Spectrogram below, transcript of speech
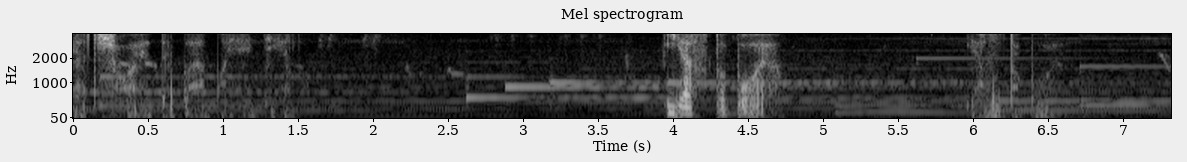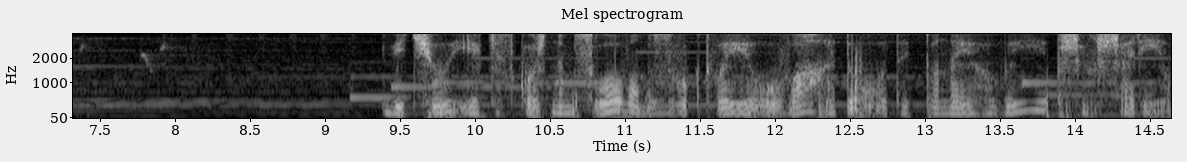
Я чую тебе, моє тіло. Я з тобою. Я з тобою. Відчуй, як із кожним словом звук твоєї уваги доходить до найглибших шарів,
